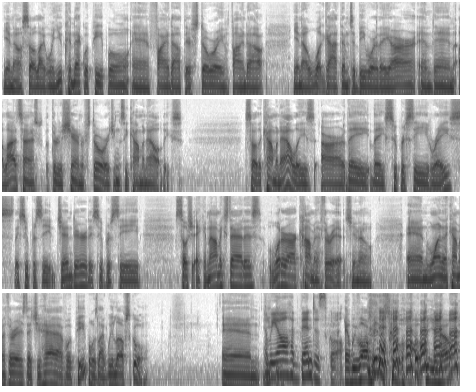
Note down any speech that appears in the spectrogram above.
You know, so like when you connect with people and find out their story and find out, you know, what got them to be where they are, and then a lot of times through the sharing of stories, you can see commonalities. So the commonalities are they they supersede race, they supersede gender, they supersede socioeconomic status. What are our common threads, you know? And one of the common threads that you have with people is like we love school. And, And we all have been to school. and we've all been to school, you know?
